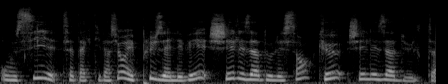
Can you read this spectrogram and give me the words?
aussi, cette activation est plus élevée chez les adolescents que chez les adultes.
